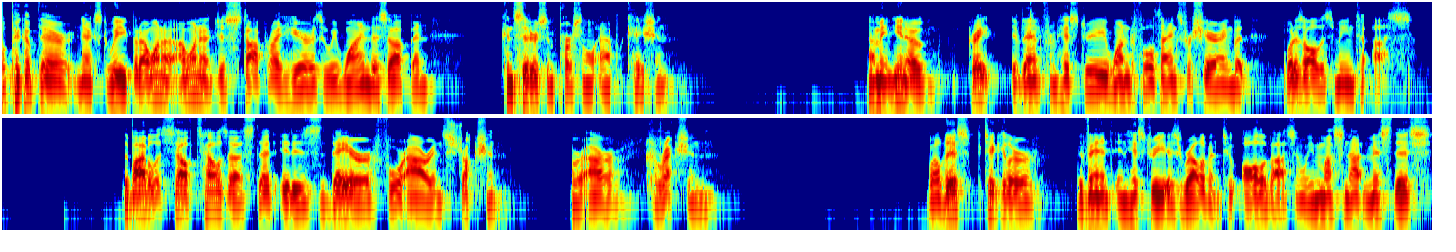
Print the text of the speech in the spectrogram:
We'll pick up there next week, but I want to I want to just stop right here as we wind this up and consider some personal application. I mean, you know, great event from history, wonderful, thanks for sharing, but what does all this mean to us? The Bible itself tells us that it is there for our instruction, for our correction. Well, this particular event in history is relevant to all of us, and we must not miss this.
